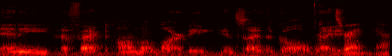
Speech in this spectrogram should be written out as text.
any effect on the larvae inside the gall, right? That's right. Yeah.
